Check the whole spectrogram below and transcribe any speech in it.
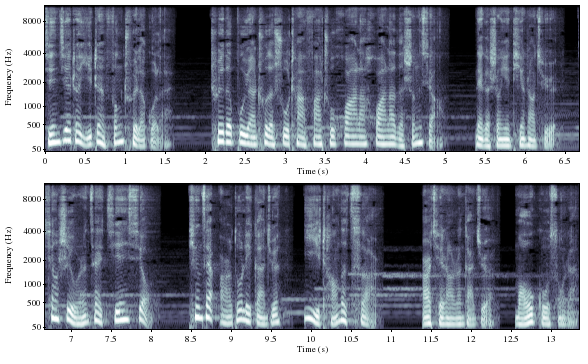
紧接着，一阵风吹了过来，吹得不远处的树杈发出哗啦哗啦的声响。那个声音听上去像是有人在尖笑，听在耳朵里感觉异常的刺耳，而且让人感觉毛骨悚然。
